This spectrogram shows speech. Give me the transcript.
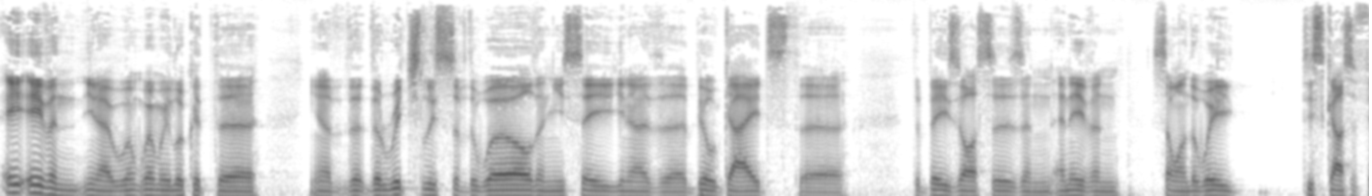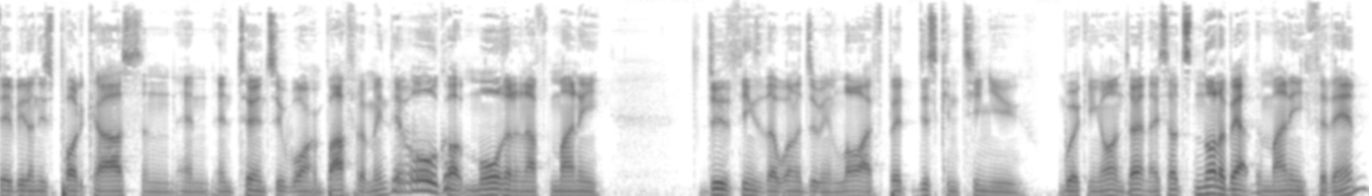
even you know when, when we look at the you know the the rich lists of the world, and you see you know the Bill Gates, the the Bezoses, and, and even someone that we discuss a fair bit on this podcast and, and, and turn to Warren Buffett. I mean, they've all got more than enough money to do the things that they want to do in life, but just continue working on, don't they? So it's not about the money for them.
